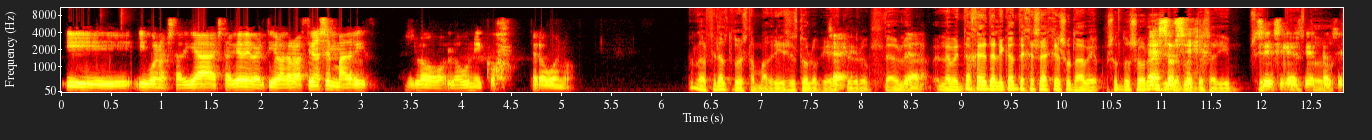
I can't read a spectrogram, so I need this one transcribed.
y, bueno, estaría, estaría divertido. La grabación es en Madrid, es lo, único, pero bueno. Bueno, al final todo está en Madrid, esto es lo que es, Pedro. La, ventaja de Alicante es que sabes que es una ave, son dos horas y te sí. allí. Sí, sí, es cierto, Esto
